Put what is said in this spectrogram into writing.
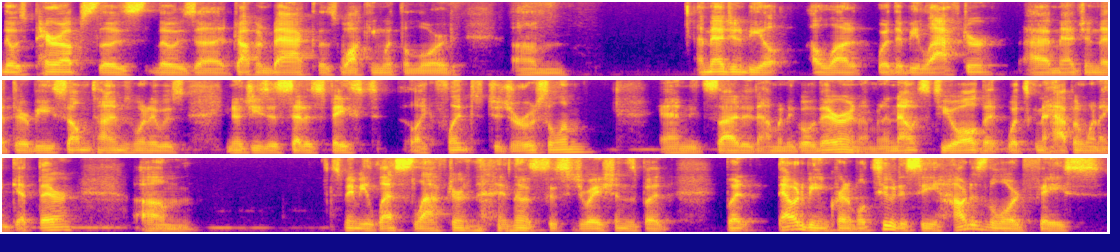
those pair ups, those those uh, dropping back, those walking with the Lord. Um, I imagine it'd be a, a lot of, where there'd be laughter. I imagine that there'd be some times when it was, you know, Jesus set his face like flint to Jerusalem and he decided I'm going to go there and I'm going to announce to you all that what's going to happen when I get there. Um, it's maybe less laughter in those situations, but but that would be incredible too to see how does the Lord face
